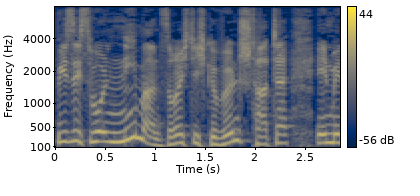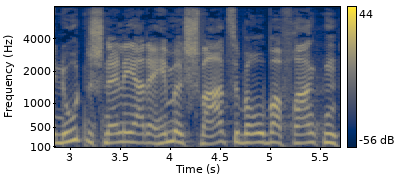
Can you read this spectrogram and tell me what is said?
wie sich's wohl niemand so richtig gewünscht hatte. In Minutenschnelle ja der Himmel schwarz über Oberfranken.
